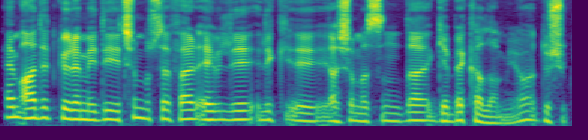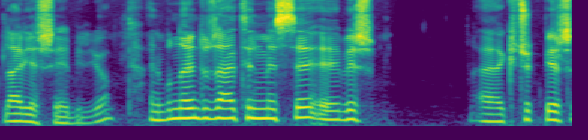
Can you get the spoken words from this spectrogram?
Hem adet göremediği için bu sefer evlilik e, aşamasında gebe kalamıyor, düşükler yaşayabiliyor. Hani bunların düzeltilmesi e, bir e, küçük bir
